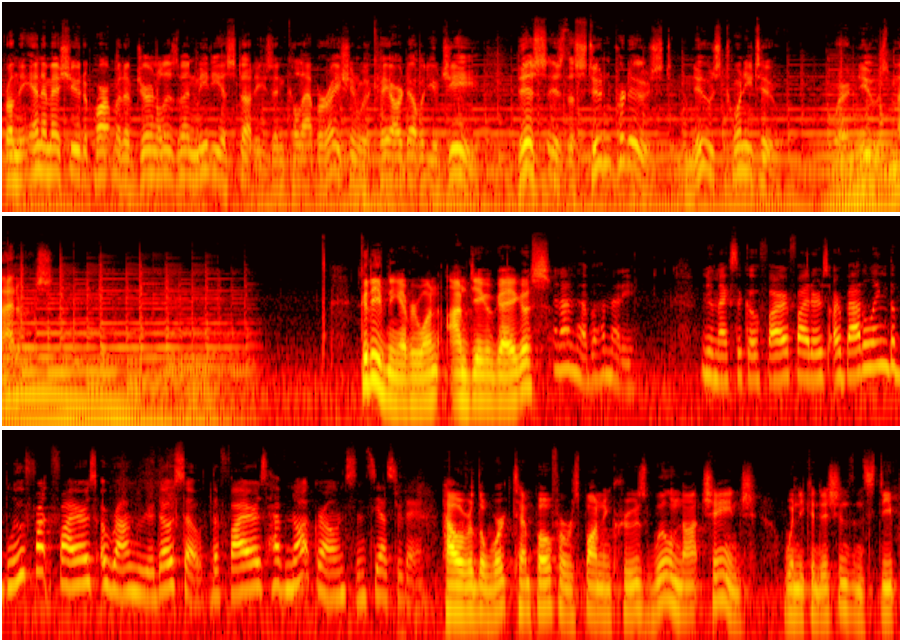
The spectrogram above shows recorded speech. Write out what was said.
From the NMSU Department of Journalism and Media Studies in collaboration with KRWG, this is the student produced News 22, where news matters. Good evening, everyone. I'm Diego Gallegos. And I'm Heba Hamedi. New Mexico firefighters are battling the blue front fires around Rio Ruidoso. The fires have not grown since yesterday. However, the work tempo for responding crews will not change. Windy conditions and steep,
